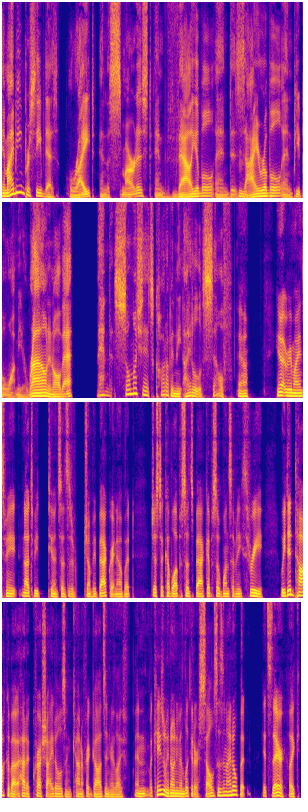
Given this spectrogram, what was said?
am I being perceived as right and the smartest and valuable and hmm. desirable and people want me around and all that? Man, so much that's caught up in the idol of self. Yeah. You know, it reminds me not to be too insensitive jumping back right now, but just a couple episodes back, episode 173, we did talk about how to crush idols and counterfeit gods in your life. And occasionally we don't even look at ourselves as an idol, but it's there. Like,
